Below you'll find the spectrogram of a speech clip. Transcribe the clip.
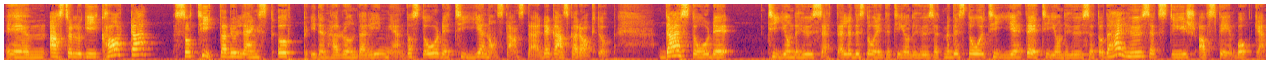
eh, astrologikarta så tittar du längst upp i den här runda ringen. Då står det 10 någonstans där, det är ganska rakt upp. Där står det tionde huset, eller det står inte tionde huset, men det står tio, det är tionde huset och det här huset styrs av stenbocken.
